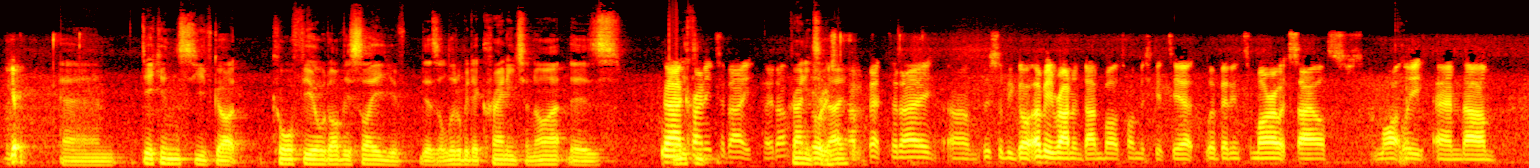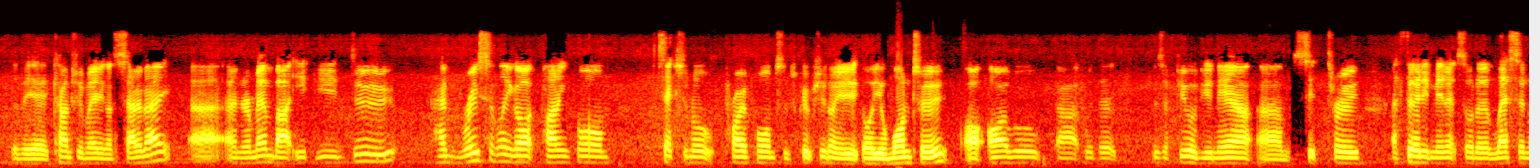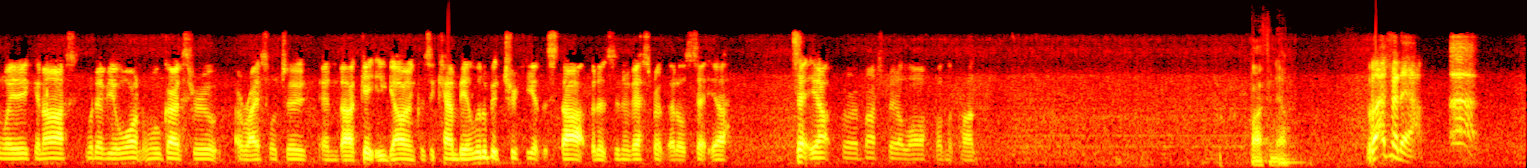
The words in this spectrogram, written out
Yep. Um, Dickens, you've got Caulfield, obviously. You've, there's a little bit of Cranny tonight. There's No, Anything- Cranny today, Peter. Cranny Already today. Um, bet today. Um, this will be go- I'll be run and done by the time this gets out. We're betting tomorrow at sales lightly, and um, there'll be a country meeting on Saturday. Uh, and remember, if you do have recently got punting form, sectional pro form subscription, or you or you want to, I, I will uh, with the there's a few of you now um, sit through a 30 minute sort of lesson where you can ask whatever you want and we'll go through a race or two and uh, get you going because it can be a little bit tricky at the start but it's an investment that'll set you set you up for a much better life on the punt. Bye for now. Bye for now. Ah!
